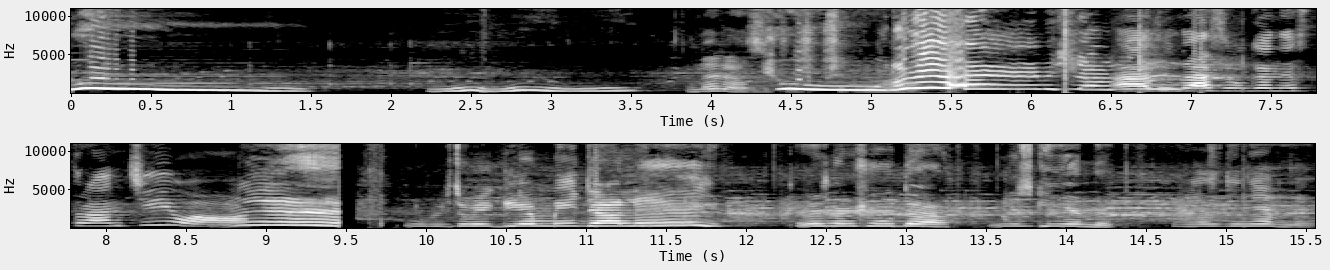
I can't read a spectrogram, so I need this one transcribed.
Uuu. Uuu. Coś Uuu. No przegrywałeś? nie! Myślałam, A tym razem go nie strąciło. No nie! Widzowie, dalej. Teraz nam się uda. Nie zginiemy. Nie zginiemy.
